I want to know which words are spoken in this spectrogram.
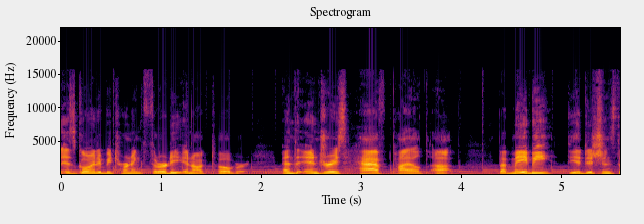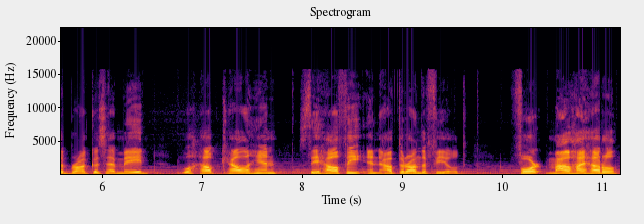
is going to be turning 30 in October, and the injuries have piled up. But maybe the additions the Broncos have made will help Callahan stay healthy and out there on the field. For Mile High Huddle,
